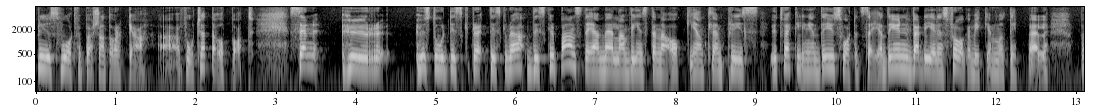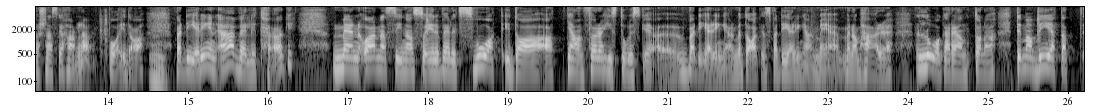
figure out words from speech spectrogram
blir det svårt för börsen att orka fortsätta uppåt. Sen hur hur stor diskrepans det är mellan vinsterna och egentligen prisutvecklingen det är ju svårt att säga. Det är en värderingsfråga vilken multipel börserna ska handla på idag. Mm. Värderingen är väldigt hög. Men å andra sidan så är det väldigt svårt idag att jämföra historiska eh, värderingar med dagens värderingar med, med de här låga räntorna. Det man vet att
